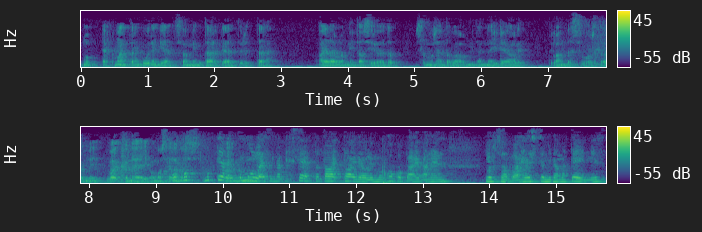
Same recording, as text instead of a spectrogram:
mutta ehkä mä ajattelen kuitenkin, että se on niin kuin tärkeää, että yrittää ajatella niitä asioita semmoiseen tavalla, miten ne ideaalit tilanteessa voisi toimia, vaikka ne ei omassa elämässä Mutta mut, mut tiedätkö, niin. mulle esimerkiksi se, että taide oli mun kokopäiväinen jossain vaiheessa se, mitä mä tein, niin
